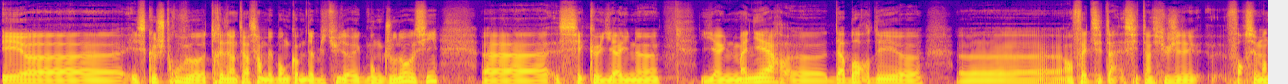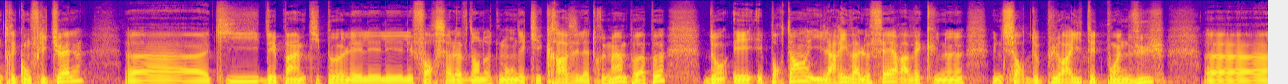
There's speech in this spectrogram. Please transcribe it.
Et, euh, et ce que je trouve euh, très intéressant, mais bon comme d'habitude avec Bong Joon-ho aussi, c'est qu'il y a une il y a une manière d'aborder. en fait, c'est un c'est un sujet forcément très conflictuel. Euh, qui dépeint un petit peu les, les, les forces à l'œuvre dans notre monde et qui écrase l'être humain peu à peu. Donc, et, et, pourtant, il arrive à le faire avec une, une sorte de pluralité de points de vue. Euh,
